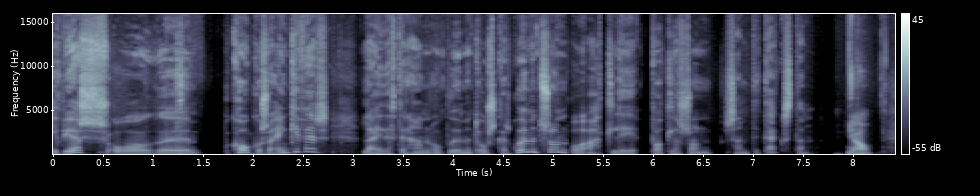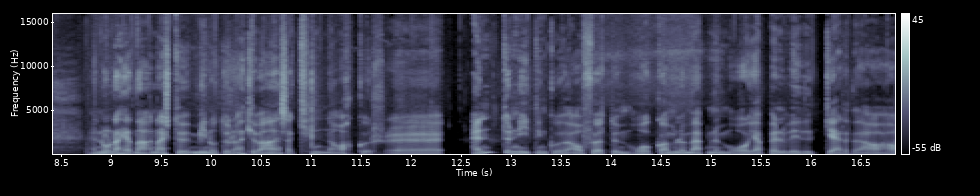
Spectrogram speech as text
Helgi Björns og uh, Kókos og Engifer, læð eftir hann og Guðmund Óskar Guðmundsson og Alli Bodlason samt í textan. Já, en núna hérna næstu mínútur ætlum við aðeins að kynna okkur uh, endurnýtingu á fötum og gömlum efnum og jafnvel viðgerð á, á,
